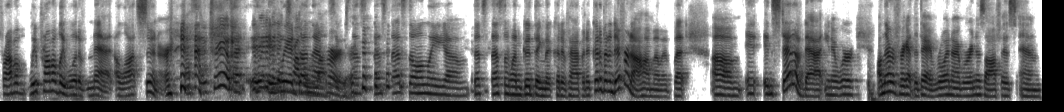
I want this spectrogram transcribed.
probably we probably would have met a lot sooner. That's so true. if we had done that first, that's, that's that's the only um, that's that's the one good thing that could have happened. It could have been a different aha moment, but um, it, instead of that, you know, we're I'll never forget the day Roy and I were in his office and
